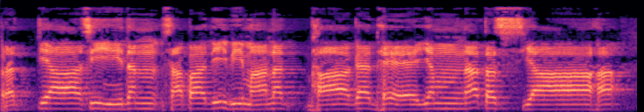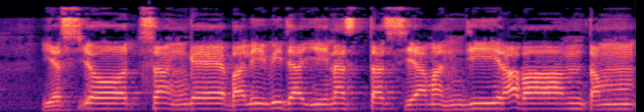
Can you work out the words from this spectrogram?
प्रत्यासीदन् सपदि विमनद्भागधेयम् न तस्याः यस्योत्सङ्गे बलिविजयिनस्तस्य मञ्जीरवान्तम्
